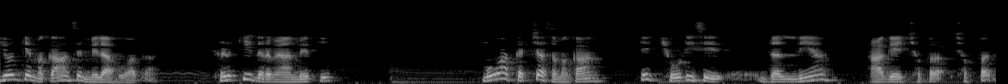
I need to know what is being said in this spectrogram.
जो उनके मकान से मिला हुआ था। खिड़की दरमियान में थी। मुआ कच्चा सा मकान, एक छोटी सी दलनिया आगे छप्पर छप्पर,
